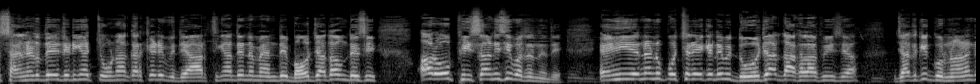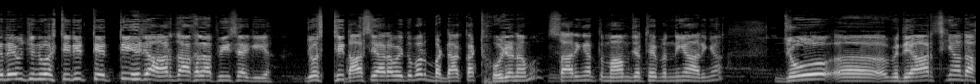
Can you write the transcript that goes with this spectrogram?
ਸੈਨੇਟ ਦੇ ਜਿਹੜੀਆਂ ਚੋਣਾਂ ਕਰਕੇ ਜਿਹੜੇ ਵਿਦਿਆਰਥੀਆਂ ਦੇ ਨੁਮਾਇੰਦੇ ਬਹੁਤ ਜ਼ਿਆਦਾ ਹੁੰਦੇ ਸੀ ਔਰ ਉਹ ਫੀਸਾਂ ਨਹੀਂ ਸੀ ਵਧਣ ਦਿੰਦੇ ਇਹੀ ਇਹਨਾਂ ਨੂੰ ਪੁੱਛ ਰਹੇ ਕਹਿੰਦੇ ਵੀ 2000 ਦਾਖਲਾ ਫੀਸ ਆ ਜਦ ਕਿ ਗੁਰੂ ਨਾਨਕ ਦੇਵ ਯੂਨੀਵਰਸਿਟੀ ਦੀ 33000 ਦਾਖਲਾ ਫੀਸ ਹੈਗੀ ਆ ਜੋ ਅਸੀਂ 10000 ਵਜੇ ਤੋਂ ਬਾਅਦ ਵੱਡਾ ਇਕੱਠ ਹੋ ਜਾਣਾ ਵਾ ਸਾਰੀਆਂ तमाम ਜਥੇਬੰਦੀਆਂ ਆ ਰਹੀਆਂ ਜੋ ਅਹ, ਵਿਦਿਆਰਥੀਆਂ ਦਾ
